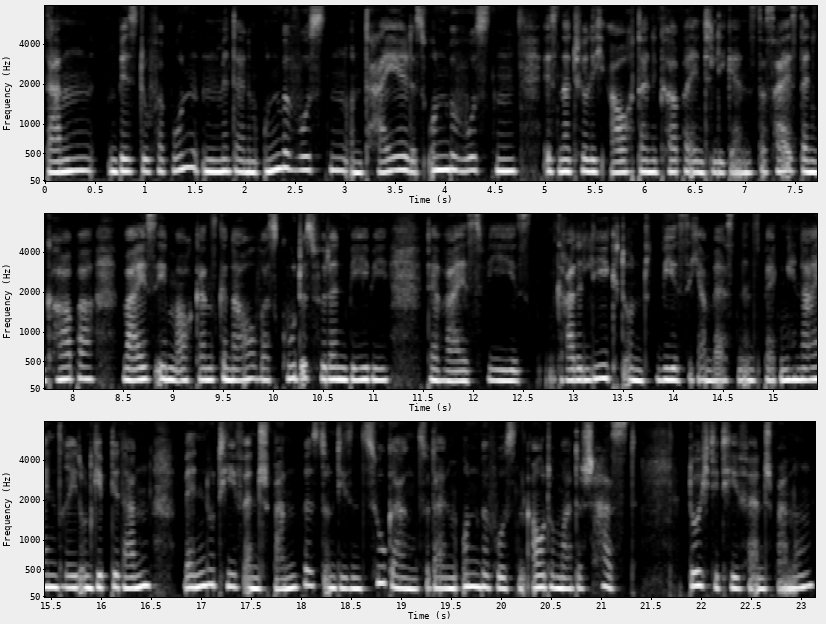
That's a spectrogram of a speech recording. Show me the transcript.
dann bist du verbunden mit deinem Unbewussten und Teil des Unbewussten ist natürlich auch deine Körperintelligenz. Das heißt, dein Körper weiß eben auch ganz genau, was gut ist für dein Baby. Der weiß, wie es gerade liegt und wie es sich am besten ins Becken hineindreht und gibt dir dann, wenn du tief entspannt bist und diesen Zugang zu deinem Unbewussten automatisch hast, durch die tiefe Entspannung,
